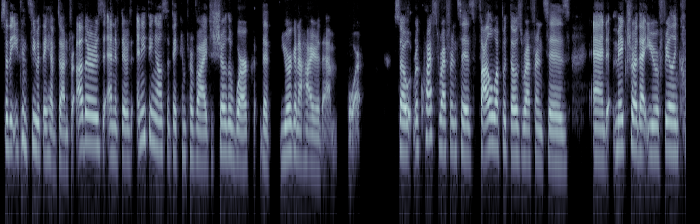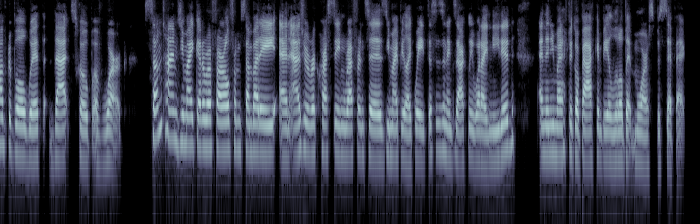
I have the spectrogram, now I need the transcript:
so that you can see what they have done for others and if there's anything else that they can provide to show the work that you're going to hire them for. So, request references, follow up with those references, and make sure that you're feeling comfortable with that scope of work. Sometimes you might get a referral from somebody, and as you're requesting references, you might be like, wait, this isn't exactly what I needed. And then you might have to go back and be a little bit more specific.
